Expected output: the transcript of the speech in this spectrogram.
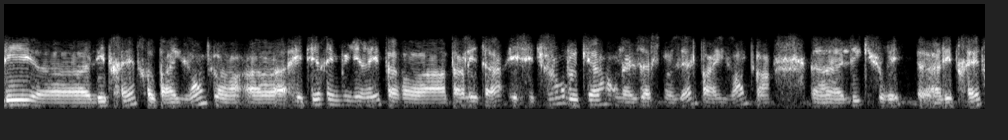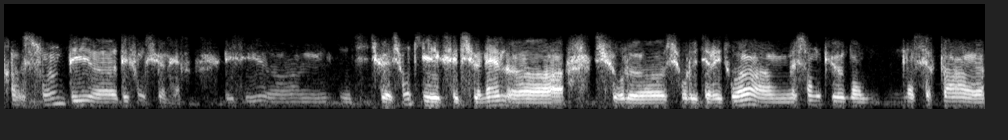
les, euh, les prêtres, par exemple, euh, étaient rémunérés par, euh, par l'État. Et c'est toujours le cas en Alsace-Moselle, par exemple. Euh, les curés, euh, les prêtres sont des, des fonctionnaires. Et c'est une situation qui est exceptionnelle sur le sur le territoire. Il me semble que dans dans certains euh,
